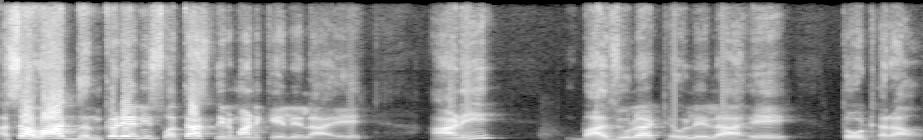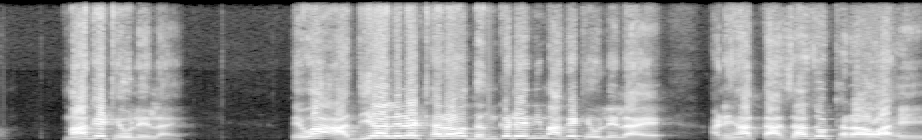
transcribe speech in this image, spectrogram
असा वाद धनकड यांनी स्वतःच निर्माण केलेला आहे. आणि बाजूला ठेवलेला आहे तो ठराव. मागे ठेवलेला आहे. तेव्हा आधी आलेला ठराव धनकड यांनी मागे ठेवलेला आहे आणि हा ताजा जो ठराव आहे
